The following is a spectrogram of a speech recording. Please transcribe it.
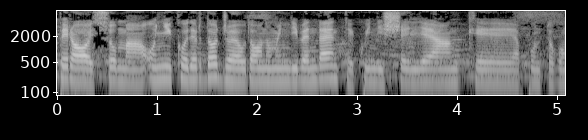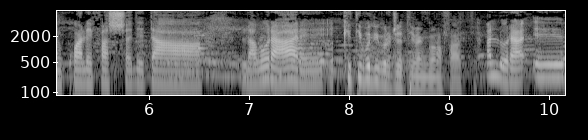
però insomma ogni coder dojo è autonomo e indipendente e quindi sceglie anche appunto con quale fascia d'età lavorare. Che tipo di progetti vengono fatti? Allora, eh,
